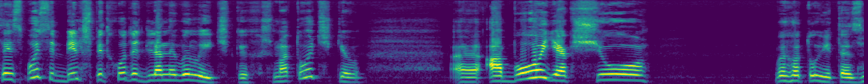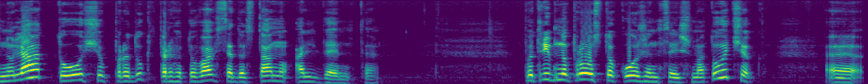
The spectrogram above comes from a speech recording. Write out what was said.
Цей спосіб більш підходить для невеличких шматочків, е, або якщо ви готуєте з нуля, то щоб продукт приготувався до стану альденте. Потрібно просто кожен цей шматочок е,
